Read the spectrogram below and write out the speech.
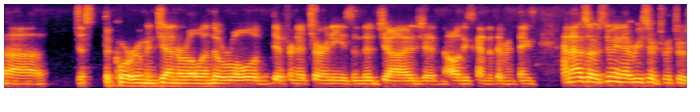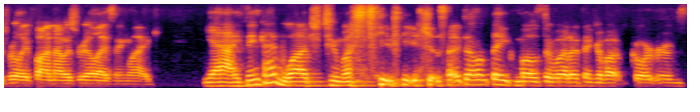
uh, just the courtroom in general and the role of different attorneys and the judge and all these kind of different things. And as I was doing that research, which was really fun, I was realizing like, yeah, I think I've watched too much TV because I don't think most of what I think about courtrooms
